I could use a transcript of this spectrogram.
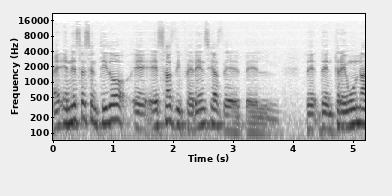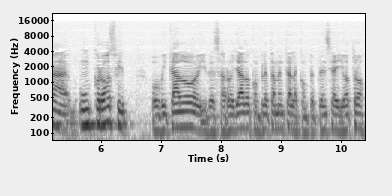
Eh, en ese sentido, eh, esas diferencias de, de, entre una, un CrossFit ubicado y desarrollado completamente a la competencia y otro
